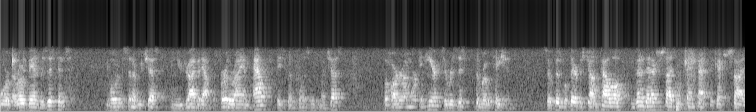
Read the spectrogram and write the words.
or a rubber band resistance, you hold it in the center of your chest, and you drive it out. The further I am out, basically I'm pulling this away from my chest, the harder I'm working here to resist the rotation. So physical therapist John Pallof invented that exercise. It's a fantastic exercise.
